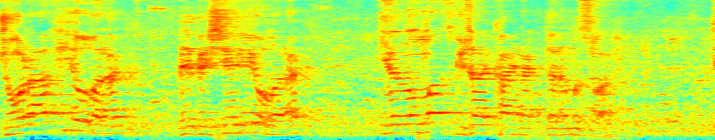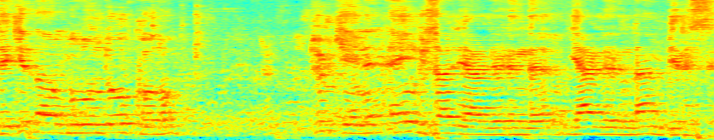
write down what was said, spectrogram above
coğrafi olarak ve beşeri olarak inanılmaz güzel kaynaklarımız var. Tekirdağ'ın bulunduğu konum Türkiye'nin en güzel yerlerinde yerlerinden birisi.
